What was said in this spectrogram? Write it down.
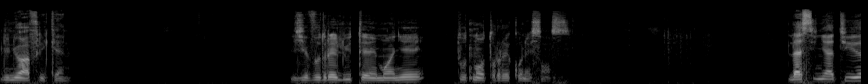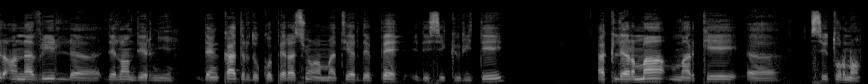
l'Union africaine. Je voudrais lui témoigner toute notre reconnaissance. La signature en avril euh, de l'an dernier d'un cadre de coopération en matière de paix et de sécurité a clairement marqué euh, ce tournant.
